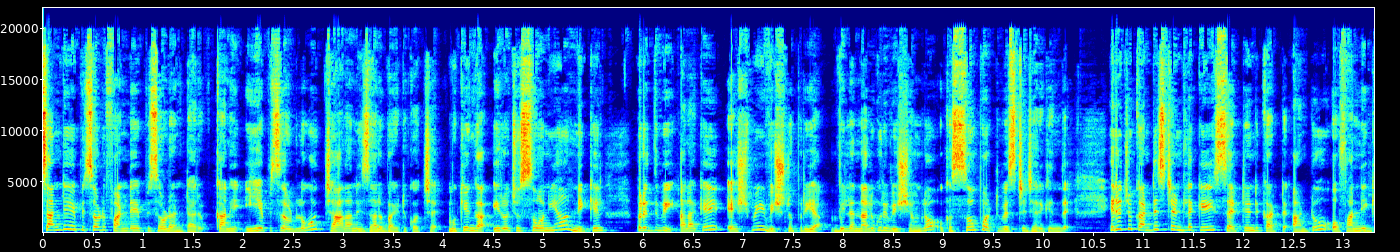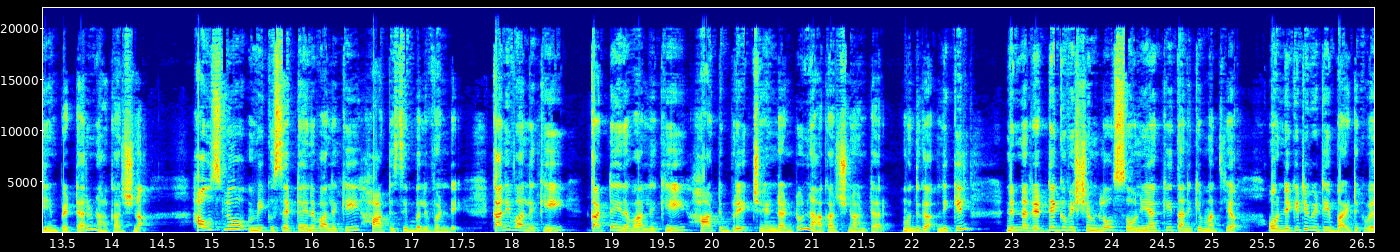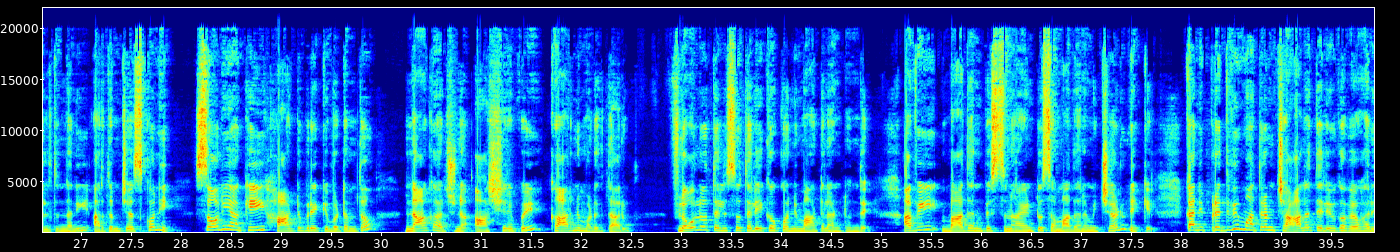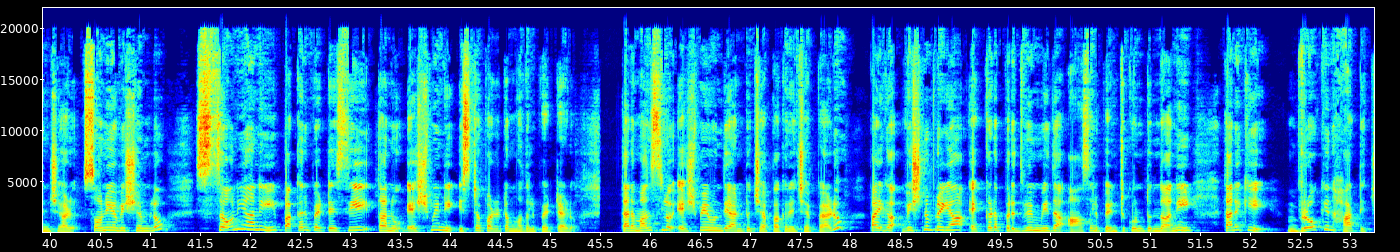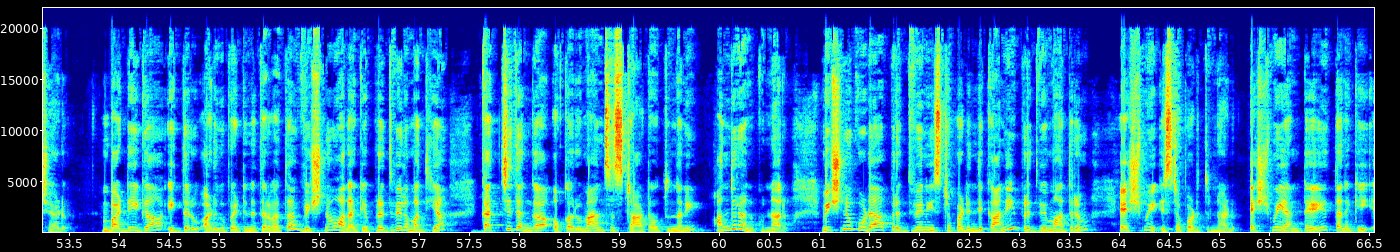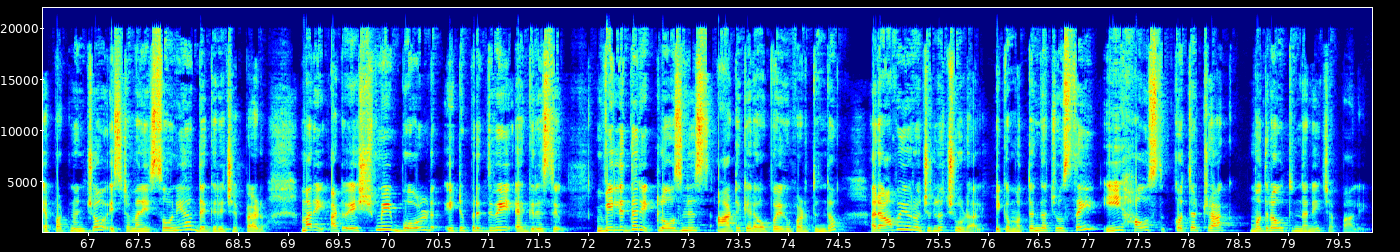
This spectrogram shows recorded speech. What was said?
Sunday episode funday episode అంటారు. కానీ ఈ ఎపిసోడ్లో చాలా నిజాలు బయటకు వచ్చాయి ముఖ్యంగా ఈరోజు సోనియా నిఖిల్ పృథ్వీ అలాగే యష్మి విష్ణుప్రియ వీళ్ళ నలుగురి విషయంలో ఒక సూపర్ ట్విస్ట్ జరిగింది. ఈరోజు కంటెస్టెంట్లకి సెట్ అండ్ కట్ అంటూ ఓ ఫన్నీ గేమ్ పెట్టారు నాగార్జున. హౌస్లో మీకు సెట్ అయిన వాళ్ళకి హార్ట్ సింబల్ ఇవ్వండి. కానీ వాళ్ళకి కట్ అయిన వాళ్ళకి హార్ట్ బ్రేక్ చేయండి అంటూ నాగార్జున అంటారు. ముందుగా నిఖిల్ నిన్న రెడ్డెగ్ విషయంలో సోనియాకి తనకి మధ్య ఓ నెగిటివిటీ బయటకు వెళ్తుందని అర్థం చేసుకొని సోనియాకి హార్ట్ బ్రేక్ ఇవ్వటంతో నాగార్జున ఆశ్చర్యపోయి కారణం అడుగుతారు ఫ్లోలో తెలుసో తెలియక కొన్ని మాటలు అంటుంది. అవి బాధ అనిపిస్తున్నాయంటూ సమాధానం ఇచ్చాడు నిఖిల్. కానీ పృథ్వీ మాత్రం చాలా తెలివిగా వ్యవహరించాడు. సోనియా విషయంలో సోనియాని పక్కన పెట్టేసి తను యష్మిని ఇష్టపడటం మొదలుపెట్టాడు. తన మనసులో యష్మి ఉంది అంటూ చెప్పకనే చెప్పాడు. పైగా విష్ణుప్రియ ఎక్కడ పృథ్వీ మీద ఆశలు పెంచుకుంటుందో అని తనకి బ్రోకెన్ హార్ట్ ఇచ్చాడు. బడ్డీగా ఇద్దరు అడుగుపెట్టిన తర్వాత విష్ణు అలాగే పృథ్వీల మధ్య ఖచ్చితంగా ఒక రొమాన్స్ స్టార్ట్ అవుతుందని అందరూ అనుకున్నారు. విష్ణు కూడా పృథ్వీని ఇష్టపడింది కానీ పృథ్వీ మాత్రం యష్మి ఇష్టపడుతున్నాడు. యష్మి అంటే తనకి ఎప్పటి నుంచో ఇష్టమని సోనియా దగ్గరే చెప్పాడు. మరి అటు యష్మి బోల్డ్ ఇటు పృథ్వీ అగ్రెసివ్ వీళ్ళిద్దరి క్లోజ్నెస్ ఆటకి ఎలా ఉపయోగపడుతుందో రాబోయే రోజుల్లో చూడాలి. ఇక మొత్తంగా చూస్తే ఈ హౌస్ కొత్త ట్రాక్ మొదలవుతుందని చెప్పాలి.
